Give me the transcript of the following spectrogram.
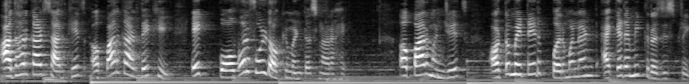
आधार कार्ड सारखेच अपार कार्ड देखील एक पॉवरफुल डॉक्युमेंट असणार आहे. अपार म्हणजेच ऑटोमेटेड परमनंट अकॅडमिक रजिस्ट्री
